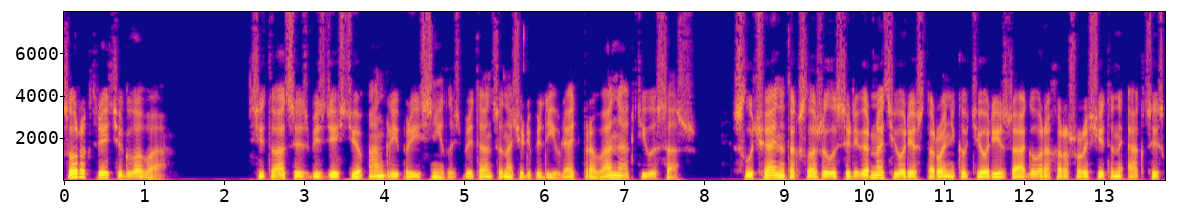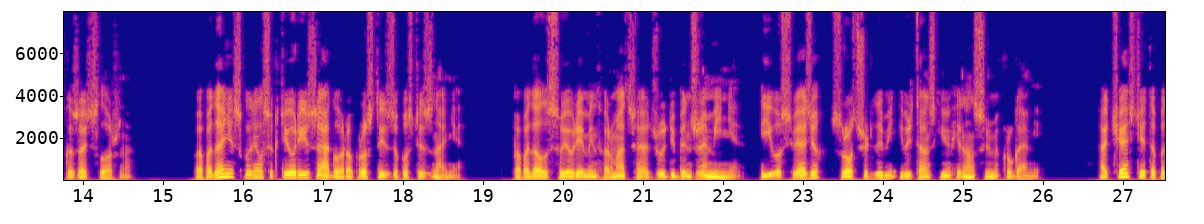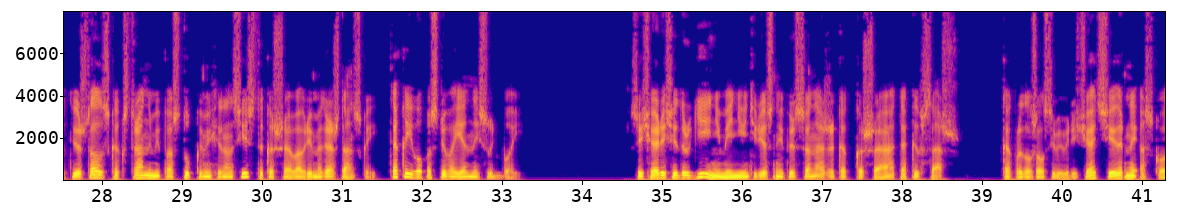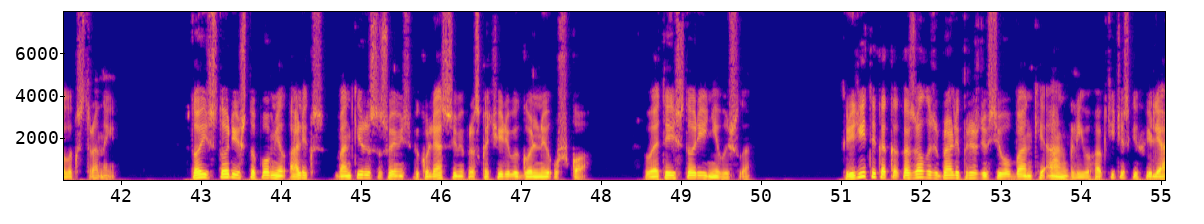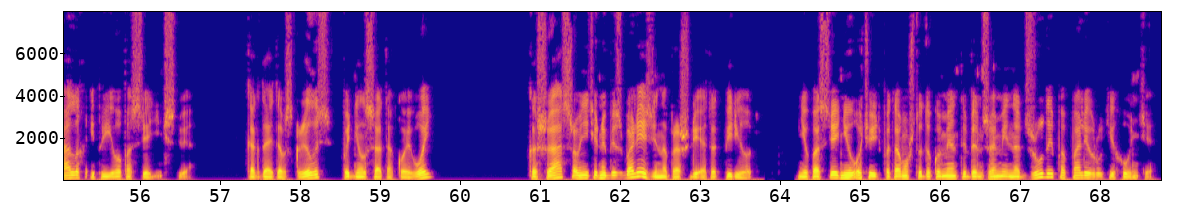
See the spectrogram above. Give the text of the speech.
43 глава. Ситуация с бездействием Англии прояснилась. Британцы начали предъявлять права на активы САШ. Случайно так сложилось или верна теория сторонников теории заговора, хорошо рассчитанной акции, сказать сложно. Попаданец склонялся к теории заговора просто из-за послезнания. Попадалась в свое время информация о Джуди Бенджамине и его связях с Ротшильдами и британскими финансовыми кругами. Отчасти это подтверждалось как странными поступками финансиста Кэша во время гражданской, так и его послевоенной судьбой. Встречались и другие не менее интересные персонажи как в КША, так и в САШ, как продолжал себя величать северный осколок страны. В той истории, что помнил Алекс, банкиры со своими спекуляциями проскочили в игольное ушко. В этой истории не вышло. Кредиты, как оказалось, брали прежде всего банки Англии в фактических филиалах и при его посредничестве. Когда это вскрылось, поднялся такой вой. КША сравнительно безболезненно прошли этот период. Не в последнюю очередь потому, что документы Бенджамина Джуды попали в руки Хунти.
